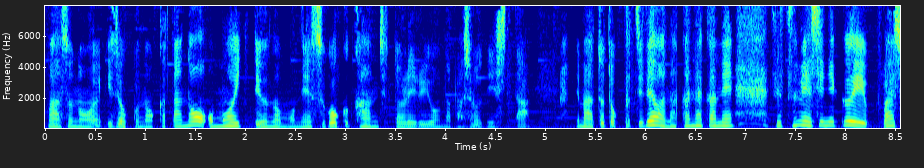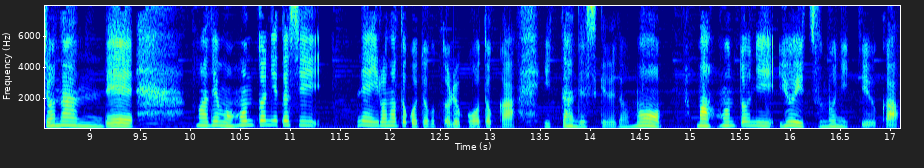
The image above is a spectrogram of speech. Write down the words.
まあその遺族の方の思いっていうのもね、すごく感じ取れるような場所でした。でまあちょっと口ではなかなかね、説明しにくい場所なんで、まあでも本当に私、ね、いろんなとこちょっと旅行とか行ったんですけれども、まあ本当に唯一無二っていうか、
